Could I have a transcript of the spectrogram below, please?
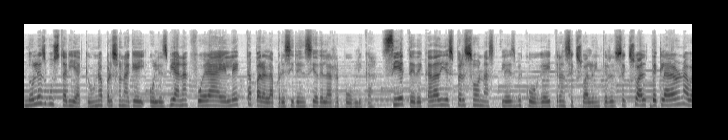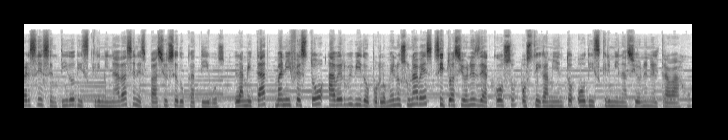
no les gustaría que una persona gay o lesbiana fuera electa para la presidencia de la República. 7 de cada 10 personas lésbico, gay, transexual o intersexual declararon haberse sentido discriminadas en espacios educativos. La mitad manifestó haber vivido por lo menos una vez situaciones de acoso, hostigamiento o discriminación en el trabajo.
